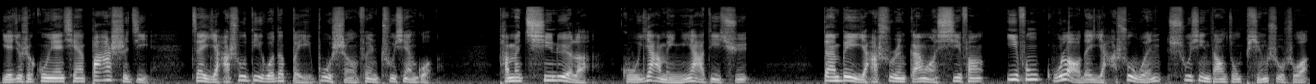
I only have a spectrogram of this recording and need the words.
也就是公元前八世纪，在亚述帝国的北部省份出现过。他们侵略了古亚美尼亚地区，但被亚述人赶往西方。一封古老的亚述文书信当中评述说，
